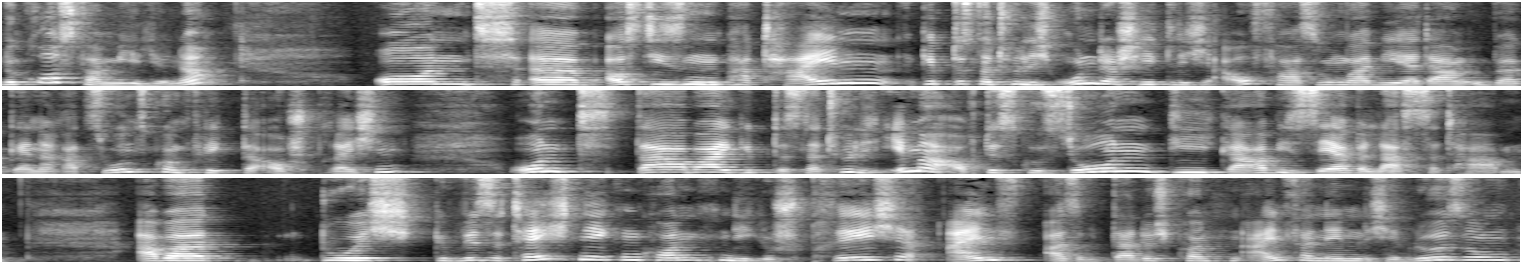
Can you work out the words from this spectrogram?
eine Großfamilie, ne? Und äh, aus diesen Parteien gibt es natürlich unterschiedliche Auffassungen, weil wir ja da über Generationskonflikte auch sprechen. Und dabei gibt es natürlich immer auch Diskussionen, die Gabi sehr belastet haben. Aber durch gewisse Techniken konnten die Gespräche, ein, also dadurch konnten einvernehmliche Lösungen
